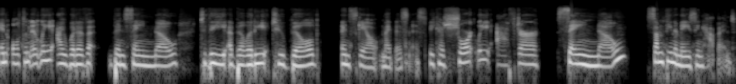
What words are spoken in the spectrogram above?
And ultimately, I would have been saying no to the ability to build and scale my business because shortly after saying no, something amazing happened.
